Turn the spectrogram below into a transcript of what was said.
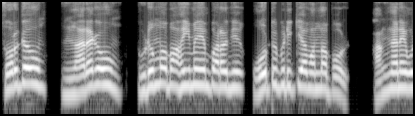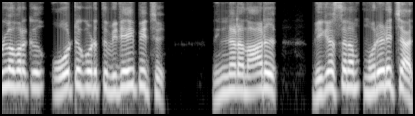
സ്വർഗവും നരകവും കുടുംബമഹിമയും പറഞ്ഞ് വോട്ട് പിടിക്കാൻ വന്നപ്പോൾ അങ്ങനെയുള്ളവർക്ക് വോട്ട് കൊടുത്ത് വിജയിപ്പിച്ച് നിങ്ങളുടെ നാട് വികസനം മുരടിച്ചാൽ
